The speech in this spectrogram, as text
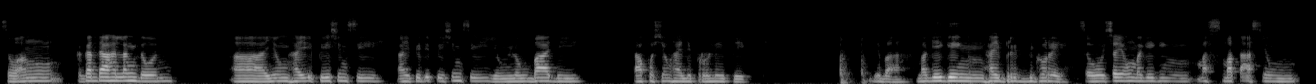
So ang kagandahan lang doon, ah, yung high efficiency, high feed efficiency, yung long body, tapos yung highly prolific, 'di ba? Magiging hybrid vigor eh. So siya yung magiging mas mataas yung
